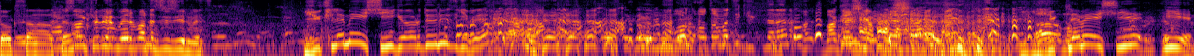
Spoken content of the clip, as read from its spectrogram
96. kiloyum ver bana 120. Yükleme eşiği gördüğünüz gibi Ford otomatik yüklenen bagaj yapmış. yükleme eşiği iyi.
